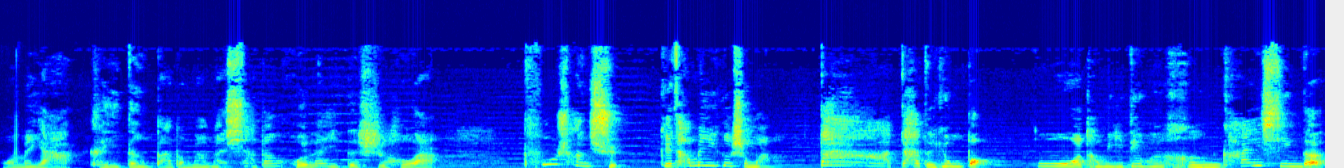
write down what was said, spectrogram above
我们呀可以等爸爸妈妈下班回来的时候啊，扑上去给他们一个什么大大的拥抱，哇，他们一定会很开心的。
